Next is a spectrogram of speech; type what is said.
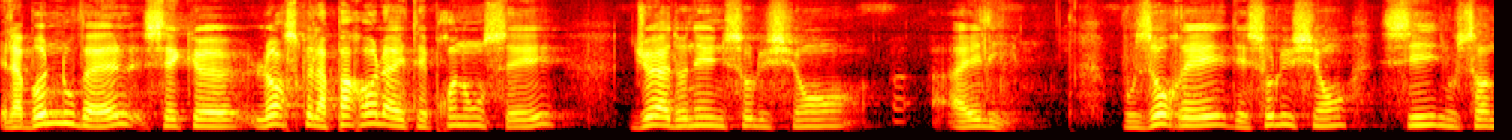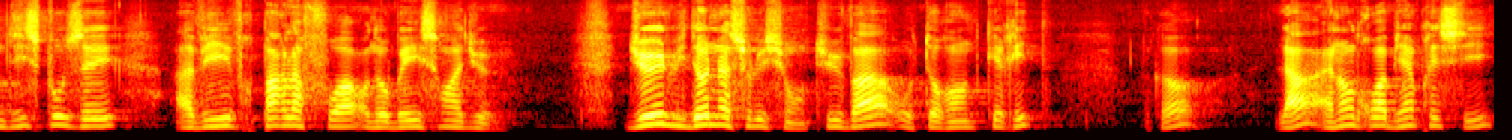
Et la bonne nouvelle, c'est que lorsque la parole a été prononcée, Dieu a donné une solution à Élie. Vous aurez des solutions si nous sommes disposés à vivre par la foi en obéissant à Dieu. Dieu lui donne la solution. Tu vas au torrent de Kérit, d'accord? Là, un endroit bien précis,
